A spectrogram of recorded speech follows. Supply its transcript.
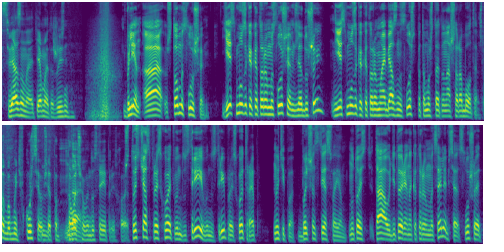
связанная тема, это жизнь. Блин, а что мы слушаем? Есть музыка, которую мы слушаем для души, есть музыка, которую мы обязаны слушать, потому что это наша работа. Чтобы быть в курсе вообще того, да. что в индустрии происходит. Что сейчас происходит в индустрии? В индустрии происходит рэп. Ну, типа, в большинстве своем. Ну, то есть, та аудитория, на которую мы целимся, слушает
